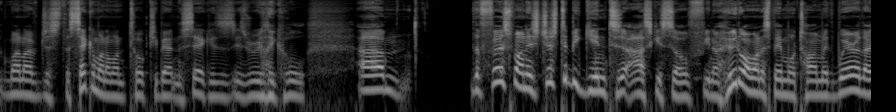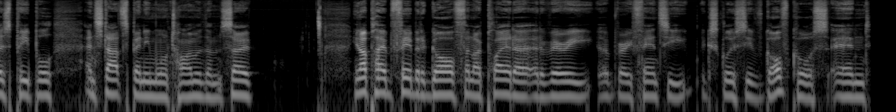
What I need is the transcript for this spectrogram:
one I've just the second one I want to talk to you about in a sec is is really cool. Um, the first one is just to begin to ask yourself, you know, who do I want to spend more time with? Where are those people? And start spending more time with them. So, you know, I play a fair bit of golf, and I play at a at a very a very fancy exclusive golf course, and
